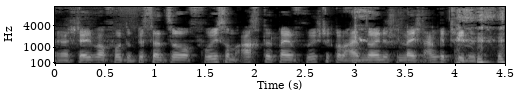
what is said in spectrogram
Ja, stell dir mal vor, du bist dann so früh um 8 beim Frühstück und halb neun schon leicht angetüdelt.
